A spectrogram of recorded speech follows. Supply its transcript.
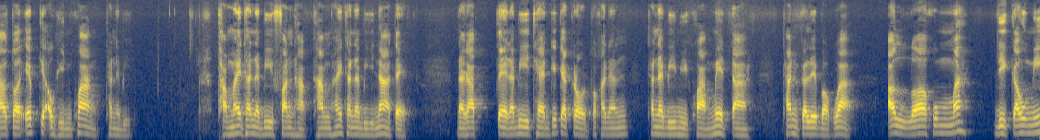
าวตอเอฟที่เอาหินขว้างท่านนบี ทำให้ท่านนบีฟันหักทำให้ท่านนบีหน้าแตกนะครับ แต่นบีแทนที่จะโกรธเพราะเขนั้นท่านนบีมีความเมตตา ท่านก็เลยบอกว่าอัลลอฮุมมะดีเกามิ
